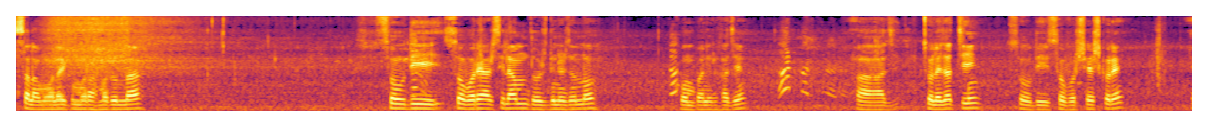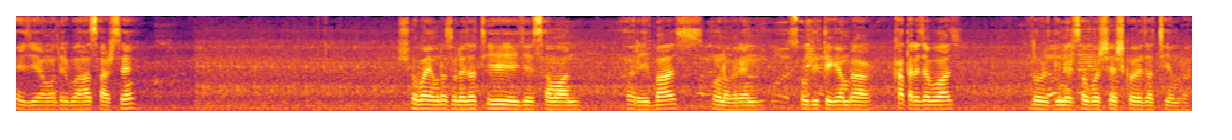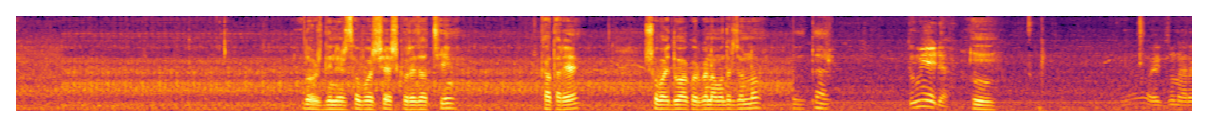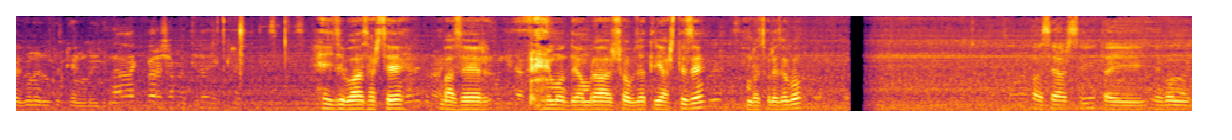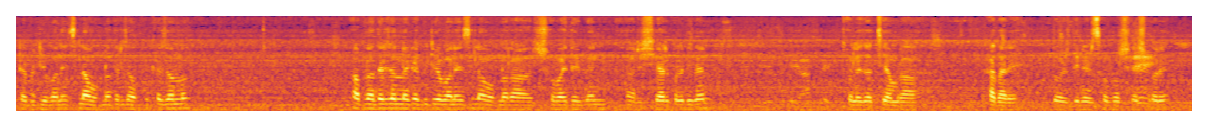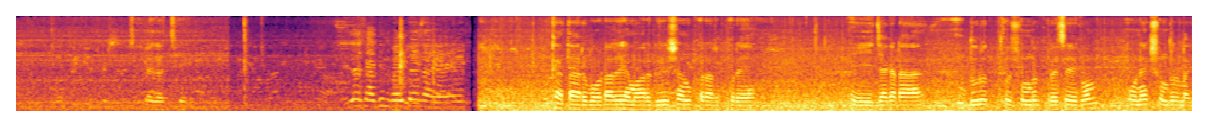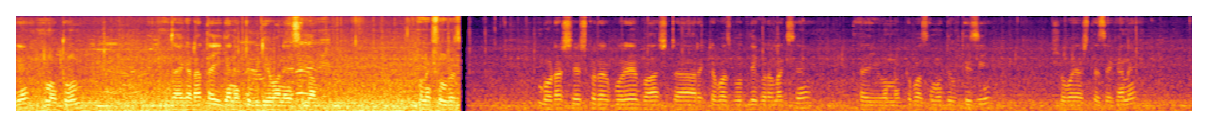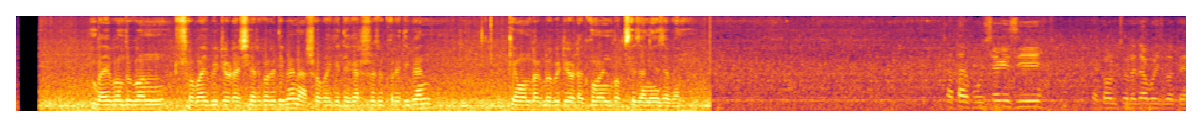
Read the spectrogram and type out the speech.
আসসালামু আলাইকুম রহমতুল্লাহ। সৌদি সফরে আসছিলাম দশ দিনের জন্য কোম্পানির কাজে। আজ চলে যাচ্ছি সৌদি সফর শেষ করে। এই যে আমাদের বাহাস আসছে। সবাই আমরা চলে যাচ্ছি এই যে সামান আর এই বাস। মনে করেন সৌদি থেকে আমরা কাতারে যাব আজ। দশ দিনের সফর শেষ করে যাচ্ছি আমরা। দশ দিনের সফর শেষ করে যাচ্ছি কাতারে। সবাই দোয়া করবেন আমাদের জন্য। তুমি এটা হুম। একজন আর একজনের উপরে ঠ্যাং উড়াই এই যে বাস আসছে বাসের মধ্যে আমরা সব যাত্রী আসতেছে আমরা চলে যাব। বাসে আসছি তাই এখন একটা ভিডিও বানিয়েছিলাম আপনাদের জন্য অপেক্ষার জন্য। আপনাদের জন্য একটা ভিডিও বানিয়েছিলাম, আপনারা সবাই দেখবেন আর শেয়ার করে দিবেন। চলে যাচ্ছি আমরা কাতারে, দশ দিনের সফর শেষ করে চলে যাচ্ছি। কাতার বর্ডারে মার্গ্রেশন করার পরে এই জায়গাটা দূরত্ব সুন্দর করেছে এখন, অনেক সুন্দর লাগে নতুন জায়গাটাতে এখানে একটু ভিডিও বানিয়েছিলাম। অনেক সুন্দর। বর্ডার শেষ করার পরে বাসটা আরেকটা বাস বদলি করা লাগছে। তাই অন্য একটা বাসের মধ্যে উঠতেছি। সবাই আসতেছে এখানে। ভাই বন্ধুগণ সবাই ভিডিওটা শেয়ার করে দিবেন আর সবাইকে দেখার সুযোগ করে দিবেন। কেমন লাগল ভিডিওটা কমেন্ট বক্সে জানিয়ে যাবেন। কাতার পৌঁছে গেছি। এখন চলে যাব ইসবাতে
